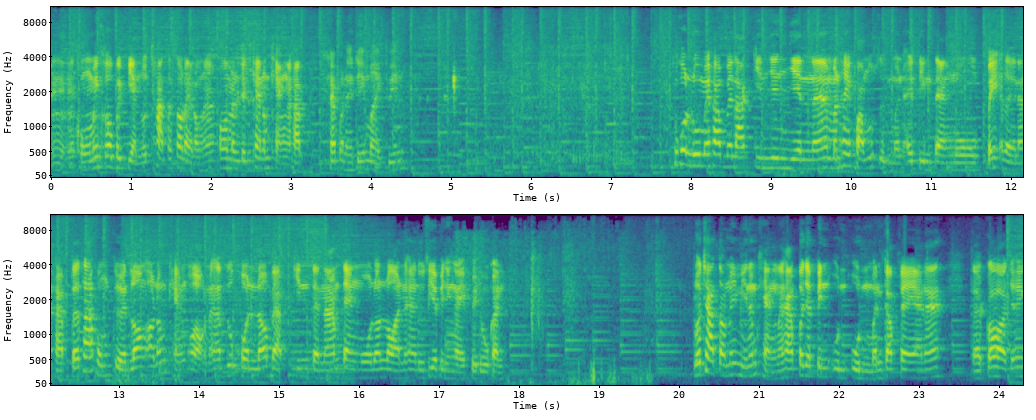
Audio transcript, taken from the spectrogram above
อืมมันคงไม่เข้าไปเปลี่ยนรสชาติสักเท่าไหร่หรอกนะเพราะว่ามันเป็นแค่น้ำแข็งนะครับแค่อะไรดีใหม่กวินทุกคนรู้ไหมครับ เวลากินเย็นๆนะ มันให้ความรู้สึกเหมือนไอติมแตงโมเป๊ะเลยนะครับ แต่ถ้าผมเกิดลองเอาน้ำแข็งออกนะครับ ทุกคนแล้วแบบกินแต่น้ำแตงโมร้อนๆนะฮะดูที่จะเป็นยังไงไปดูกัน รสชาติตอนไม่มีน้ำแข็งนะครับ ก็จะเป็นอุ่นๆเหมือนกาแฟนะ แต่ก็จะให้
